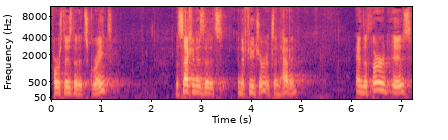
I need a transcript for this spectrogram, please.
First is that it's great. The second is that it's in the future, it's in heaven. And the third is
